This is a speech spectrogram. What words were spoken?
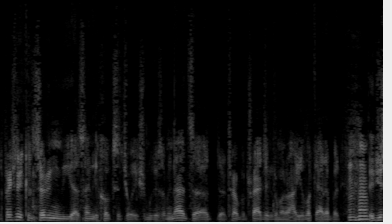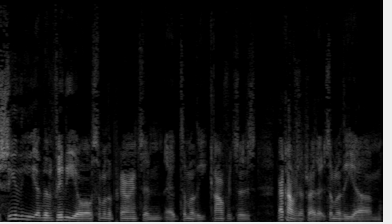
especially considering the uh, Sandy Hook situation, because I mean that's a, a, terrible tragedy no matter how you look at it. But mm-hmm. did you see the uh, the video of some of the parents and at some of the conferences? Not conferences, rather. Some of the um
